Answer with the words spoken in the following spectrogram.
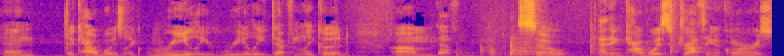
and the Cowboys like really, really definitely could. Um, Definitely. so I think Cowboys drafting a corner is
